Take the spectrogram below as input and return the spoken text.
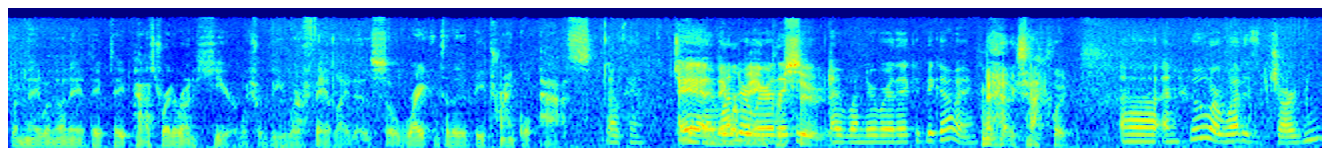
when they when they, they, they passed right around here, which would be where Phalite is. So right into the, the Tranquil Pass. Okay. Gee, And I they were wonder being where pursued. They could, I wonder where they could be going. Yeah, exactly. Uh, and who or what is Jarden?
